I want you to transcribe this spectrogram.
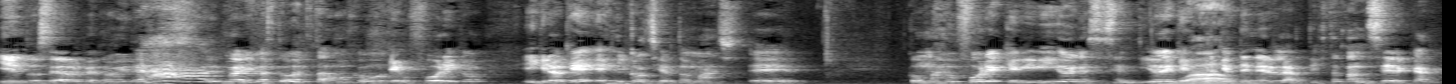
y entonces de repente Maite, ¡ah! Maricos, todos estábamos como que eufóricos, y creo que es el concierto más, eh, con más euforia que he vivido en ese sentido, de que Wow. porque tener el artista tan cerca,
